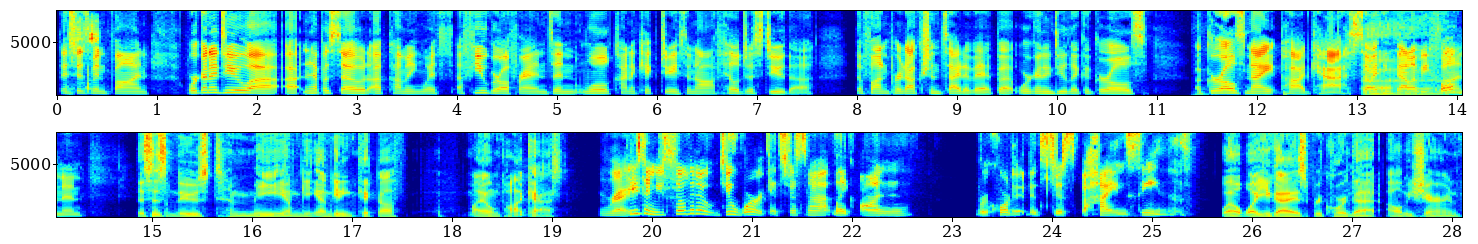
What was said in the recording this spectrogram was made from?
This has been fun. We're gonna do uh, uh, an episode upcoming with a few girlfriends, and we'll kind of kick Jason off. He'll just do the the fun production side of it, but we're gonna do like a girls a girls' night podcast. So I think that'll be Ah. fun. And This is news to me. I'm ge- I'm getting kicked off my own podcast. right, Jason, you still gotta do work. It's just not like on recorded. It's just behind the scenes. Well, while you guys record that, I'll be sharing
